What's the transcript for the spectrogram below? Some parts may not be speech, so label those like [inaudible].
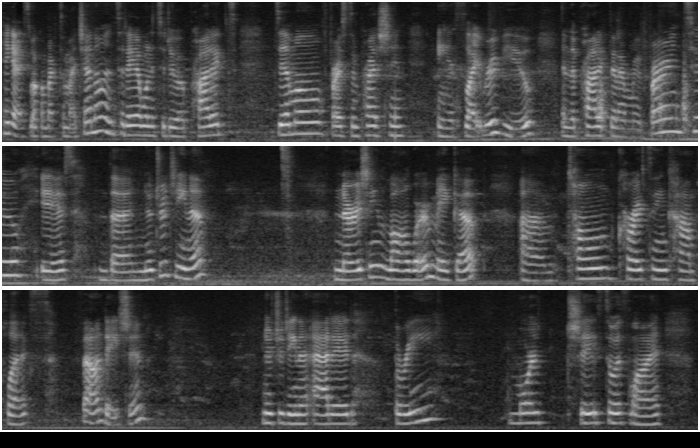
Hey guys, welcome back to my channel and today I wanted to do a product demo, first impression, and slight review. And the product that I'm referring to is the Neutrogena Nourishing Longwear Makeup um, Tone Correcting Complex Foundation. Neutrogena added three more shades to its line,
